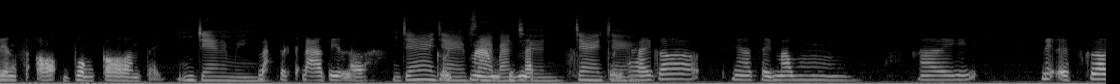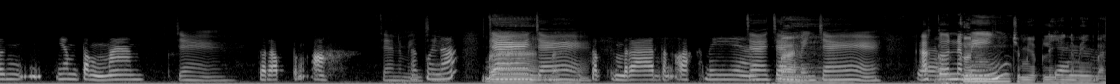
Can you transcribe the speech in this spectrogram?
រៀងស្អកវងកបន្តិចចាណាមីងដាក់ទឹកក្តៅទៀតលោចាចាផ្សាយបានច្រើនចាចាហើយក៏ផ្ញើស្រីមុំហើយអ្នកស្គាល់ខ្ញុំទាំងម៉ានចាសរុបទាំងអស់ចាណាមីងចាចាចាសុខចម្រើនទាំងអស់គ្នាចាចាណាមីងចាអរគុណណាមីងជំរាបលាណាមីងបាទ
